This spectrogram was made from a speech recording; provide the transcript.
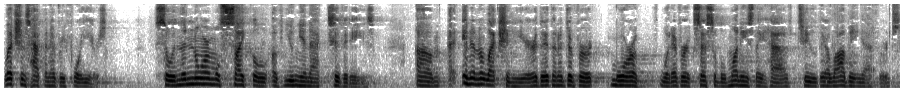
elections happen every four years. So in the normal cycle of union activities, um, in an election year, they're going to divert more of whatever accessible monies they have to their lobbying efforts.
